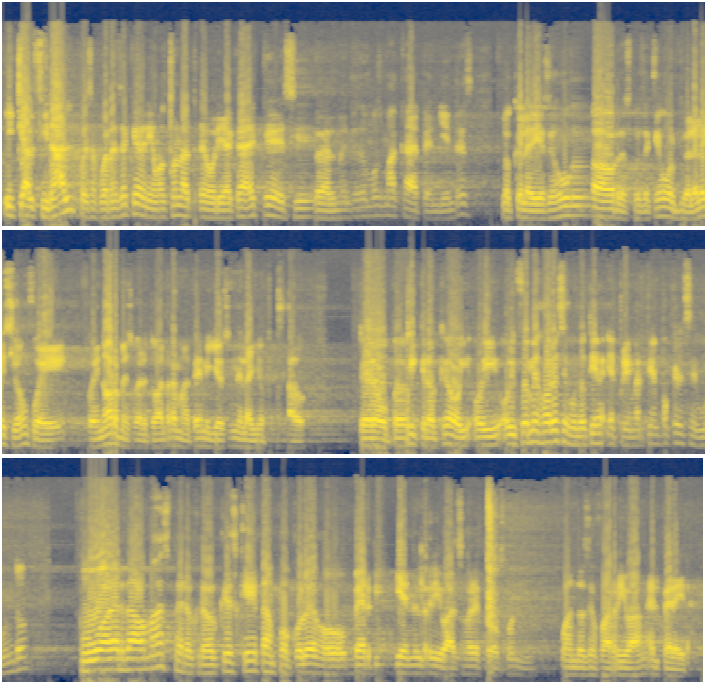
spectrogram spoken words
Y que al final, pues acuérdense que veníamos con la teoría acá de que si realmente somos Maca dependientes, lo que le dio ese jugador después de que volvió la lesión fue, fue enorme, sobre todo el remate de Millos en el año pasado. Pero pues, sí, creo que hoy, hoy, hoy fue mejor el, segundo el primer tiempo que el segundo. Pudo haber dado más, pero creo que es que tampoco lo dejó ver bien el rival, sobre todo cuando se fue arriba el Pereira.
